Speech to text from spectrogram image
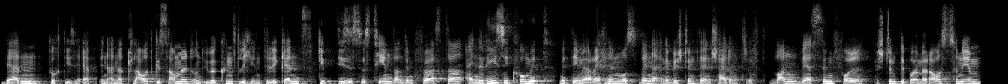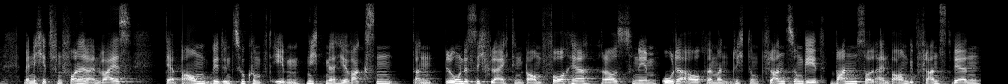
werden durch diese App in einer Cloud gesammelt und über künstliche Intelligenz gibt dieses System dann dem Förster ein Risiko mit, mit dem er rechnen muss, wenn er eine bestimmte Entscheidung trifft. Wann wäre es sinnvoll, bestimmte Bäume rauszunehmen, wenn ich jetzt von vornherein weiß, der Baum wird in Zukunft eben nicht mehr hier wachsen, dann lohnt es sich vielleicht, den Baum vorher rauszunehmen oder auch, wenn man Richtung Pflanzung geht, wann soll ein Baum gepflanzt werden,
